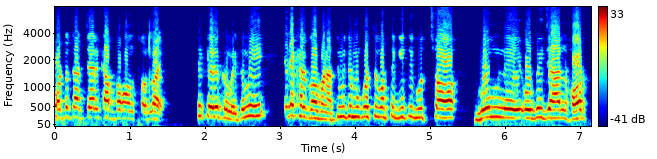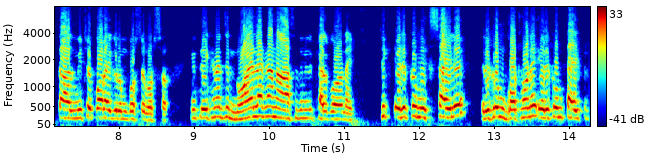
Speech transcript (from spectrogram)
ভট্টাচার্যের কাব্যগ্রন্থ নয়? ঠিক এরকমই। তুমি এটা খেয়াল করবে না। তুমি তো মুখস্থ করতে গীতি গুচ্ছ, ঘুম নেই, অভিযান, হরতাল, মিঠে করা এগুলো মুখস্থ করছ। কিন্তু এখানে যে নয় লাগানো আছে, তুমি খেয়াল করো নাই। ঠিক এরকম স্টাইলে এরকম গঠনে, এরকম টাইপের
